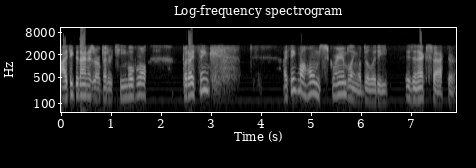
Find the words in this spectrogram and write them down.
I think the Niners are a better team overall. But I think I think Mahomes' scrambling ability is an X factor.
